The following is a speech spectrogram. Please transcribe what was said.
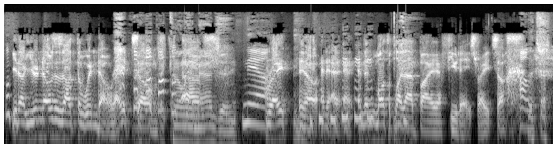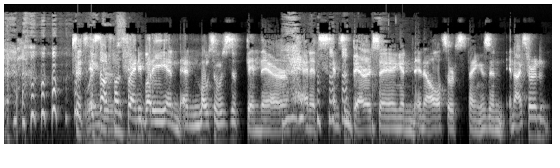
no! you know, your nose is out the window, right? So, I can only um, imagine. Yeah. right? You know, and, and, and then multiply that by a few days, right? So, Ouch. so it's, it's not fun for anybody, and, and most of us have been there, and it's and it's embarrassing, and, and all sorts of things. And and I started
